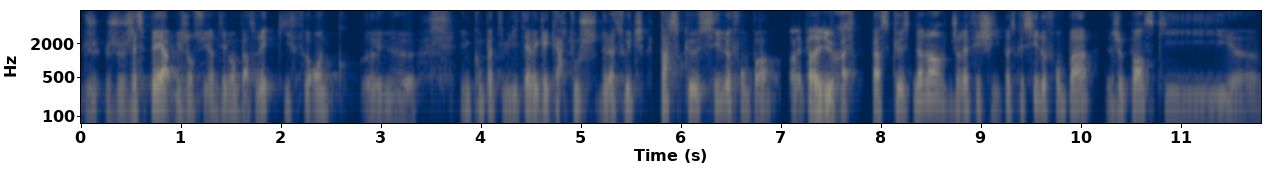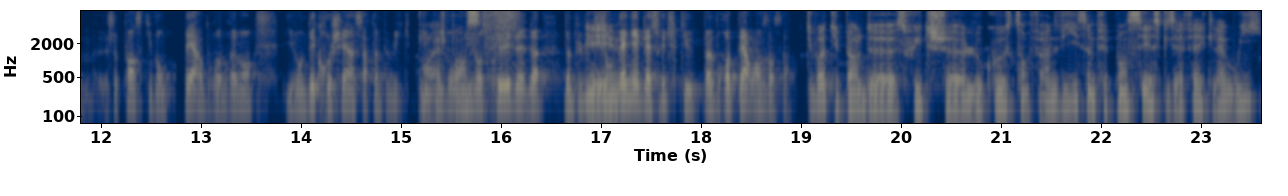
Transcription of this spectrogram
je- je- j'espère, mais j'en suis intimement persuadé, qu'ils feront une, une, une compatibilité avec les cartouches de la Switch. Parce que s'ils le font pas, On a perdu. Pa- Parce que non non, je réfléchis parce que s'ils le font pas, je pense qu'ils, euh, je pense qu'ils vont perdre vraiment, ils vont décrocher un certain public. Ils, Ouais, ils je vont, pense. ils vont se priver d'un public qu'ils ont gagné avec la Switch qu'ils peuvent reperdre en faisant ça. Tu vois, tu parles de Switch euh, low cost en fin de vie, ça me fait penser à ce qu'ils avaient fait avec la Wii,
